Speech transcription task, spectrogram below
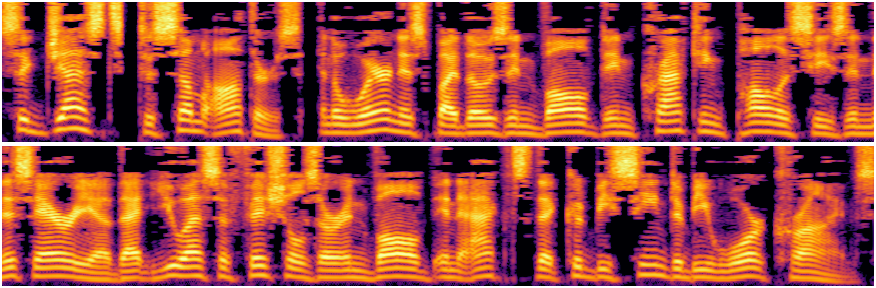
suggests, to some authors, an awareness by those involved in crafting policies in this area that U.S. officials are involved in acts that could be seen to be war crimes.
